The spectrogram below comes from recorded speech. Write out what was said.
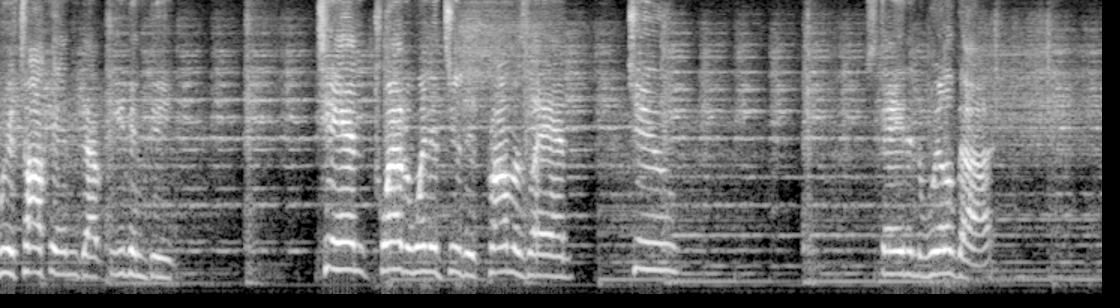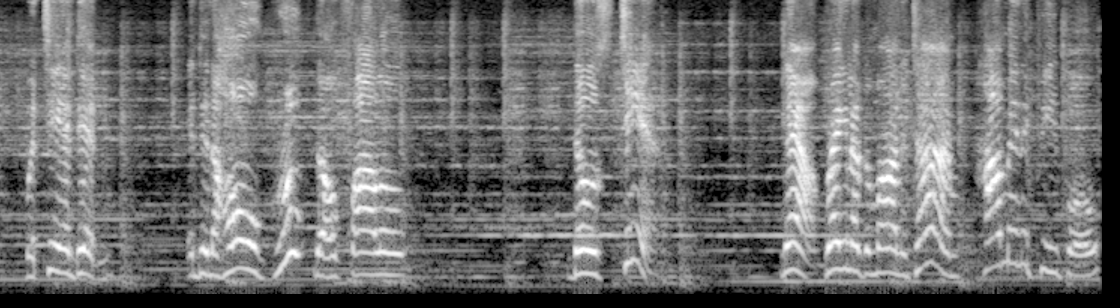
we're talking that even the 10, 12 that went into the promised land, two stayed in the will of God, but 10 didn't. And then the whole group, though, followed those 10. Now, bringing up the modern time, how many people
